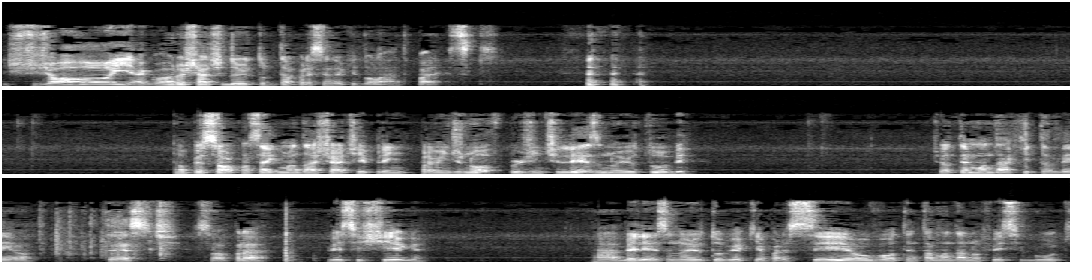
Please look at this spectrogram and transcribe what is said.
Joia! Agora o chat do YouTube tá aparecendo aqui do lado, parece que. então, pessoal, consegue mandar chat aí pra mim de novo, por gentileza, no YouTube. Deixa eu até mandar aqui também, ó. Teste, só pra ver se chega. Ah, beleza. No YouTube aqui apareceu. Vou tentar mandar no Facebook.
